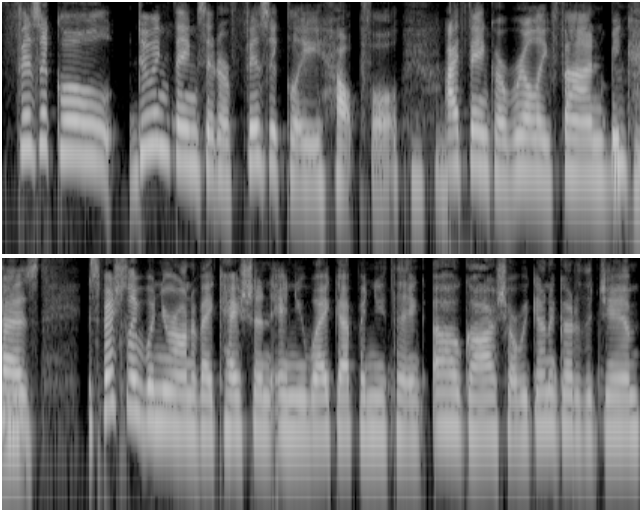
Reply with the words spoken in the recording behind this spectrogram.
physical doing things that are physically helpful i think are really fun because especially when you're on a vacation and you wake up and you think oh gosh are we going to go to the gym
